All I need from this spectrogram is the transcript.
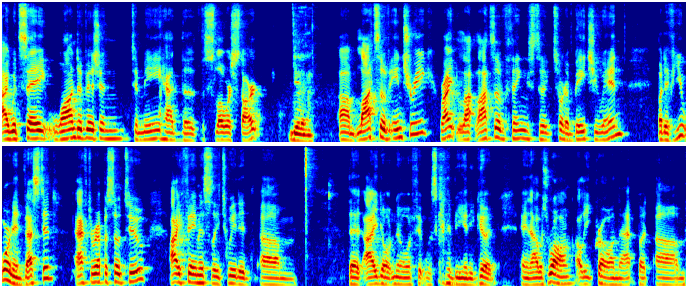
I would say WandaVision to me had the, the slower start. Yeah, Um, lots of intrigue, right? Lot, lots of things to sort of bait you in. But if you weren't invested after episode two, I famously tweeted um, that I don't know if it was going to be any good, and I was wrong. I'll eat crow on that. But um,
